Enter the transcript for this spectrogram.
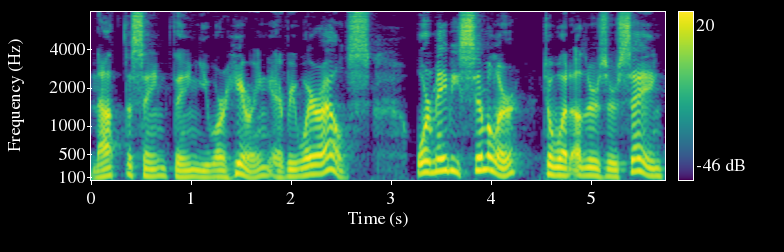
not the same thing you are hearing everywhere else, or maybe similar to what others are saying,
